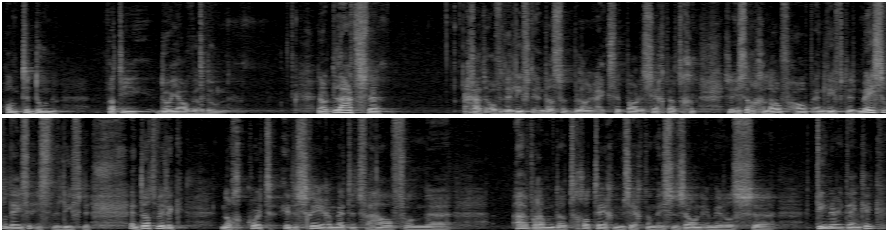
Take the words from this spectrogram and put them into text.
om te doen wat hij door jou wil doen. Nou, het laatste gaat over de liefde en dat is het belangrijkste. Paulus zegt dat zo is dan geloof, hoop en liefde. Het meeste van deze is de liefde. En dat wil ik nog kort illustreren met het verhaal van uh, Abraham, dat God tegen hem zegt, dan is zijn zoon inmiddels uh, tiener, denk ik.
